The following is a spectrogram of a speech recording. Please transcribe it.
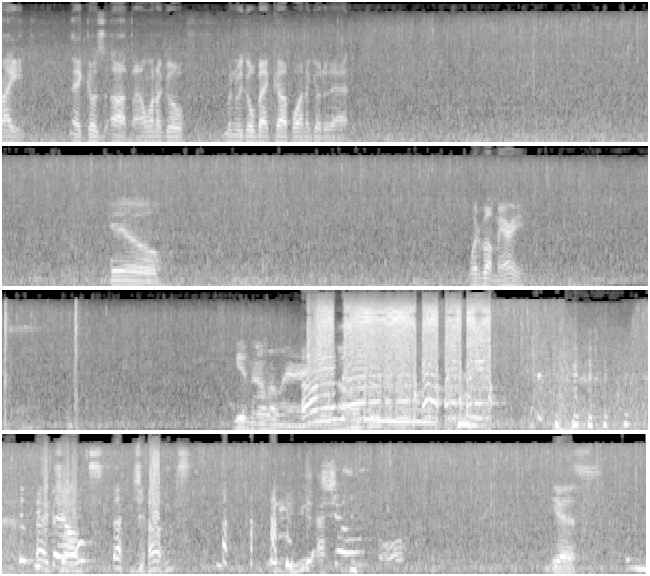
right. That goes up. I want to go. When we go back up, I want to go to that. Ew. What about Mary? You know Larry. Oh no! I jumped. I jumped. Did you actually fall? Yes. What are you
